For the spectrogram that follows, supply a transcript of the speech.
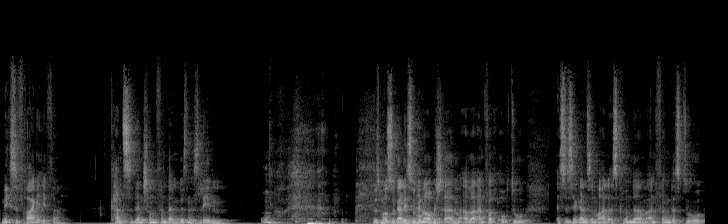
Nächste Frage, Eva. Kannst du denn schon von deinem Business leben? das musst du gar nicht so genau beschreiben, aber einfach, ob du, es ist ja ganz normal als Gründer am Anfang, dass du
